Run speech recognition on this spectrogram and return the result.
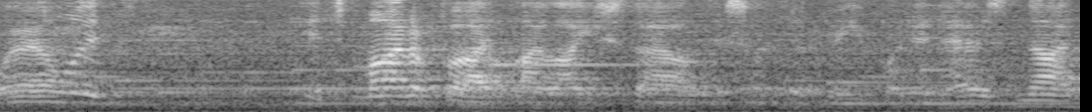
Well, it, it's modified my lifestyle to some degree, but it has not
